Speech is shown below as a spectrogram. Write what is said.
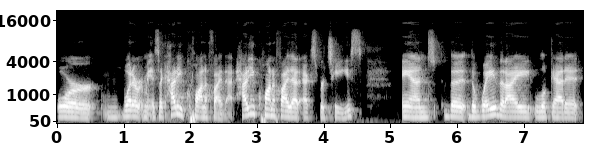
or whatever it means, it's like, how do you quantify that? How do you quantify that expertise? And the the way that I look at it,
